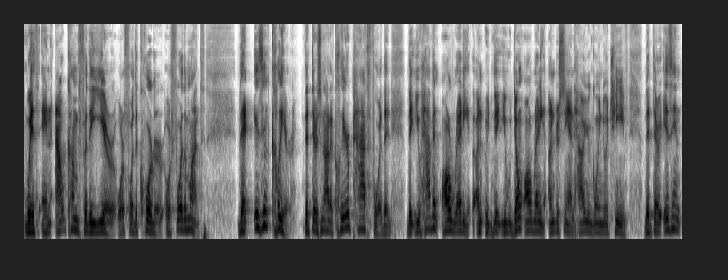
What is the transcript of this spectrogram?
with an outcome for the year or for the quarter or for the month that isn't clear, that there's not a clear path for that that you haven't already that you don't already understand how you're going to achieve that there isn't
